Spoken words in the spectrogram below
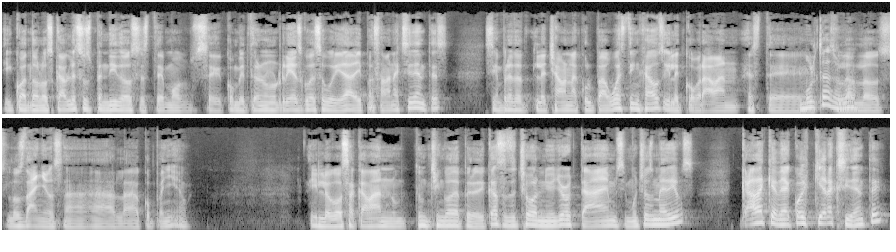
Y cuando los cables suspendidos este, se convirtieron en un riesgo de seguridad y pasaban accidentes, siempre le- echaban la culpa a Westinghouse y le cobraban este ¿Multas o los, los daños a, a la compañía. Y luego sacaban un, un chingo de periódicos. De hecho, el New York Times y muchos medios, cada que había cualquier accidente,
